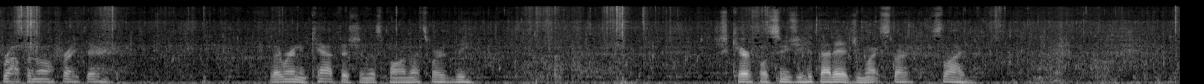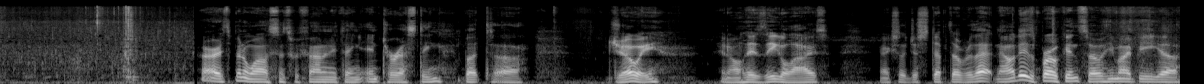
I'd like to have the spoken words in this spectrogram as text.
dropping off right there. If there were any catfish in this pond, that's where it'd be. Just careful. As soon as you hit that edge, you might start sliding. All right, it's been a while since we found anything interesting, but uh, Joey and all his eagle eyes actually just stepped over that. Now it is broken, so he might be uh,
